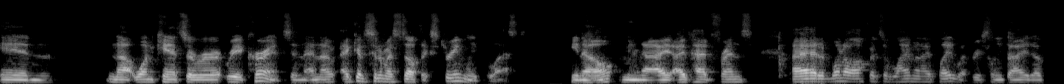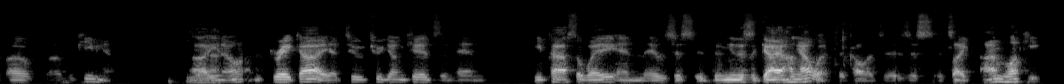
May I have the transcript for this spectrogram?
in not one cancer re- reoccurrence. And, and I, I, consider myself extremely blessed. You know, I mean, I, have had friends. I had one offensive lineman I played with recently died of, of, of leukemia. Uh, yeah. Uh, you know, great guy. He had two two young kids, and, and he passed away. And it was just, I mean, this is a guy I hung out with at college. It's just, it's like I'm lucky,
